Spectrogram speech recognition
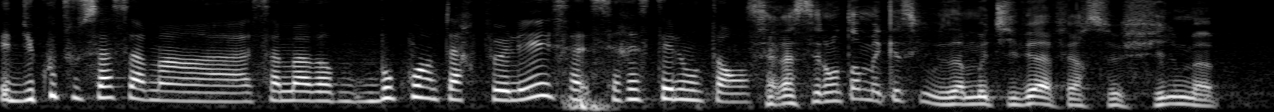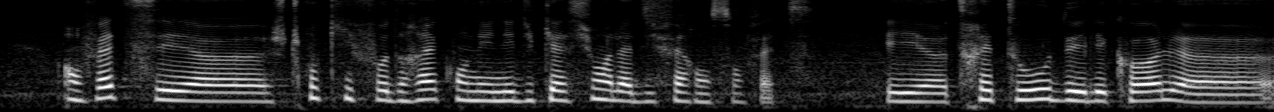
Et, du coup, tout ça, ça m'a beaucoup interpellée. C'est resté longtemps. C'est resté longtemps, mais qu'est-ce qui vous a motivé à faire ce film? En fait, c'est, euh, je trouve qu'il faudrait qu'on ait une éducation à la différence, en fait. Et euh, très tôt, dès l'école. Euh,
